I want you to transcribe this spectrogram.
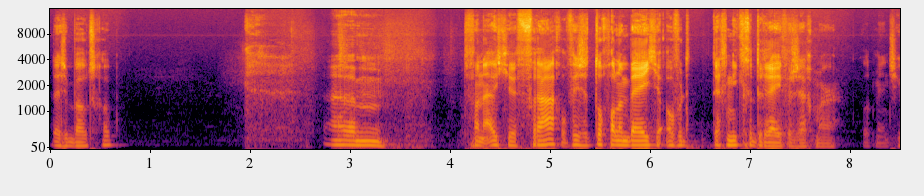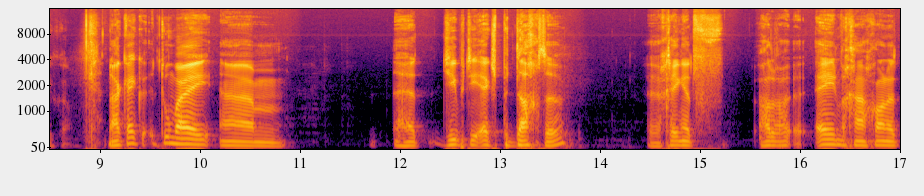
Deze boodschap? Um, Vanuit je vraag, of is het toch wel een beetje over de techniek gedreven, zeg maar, wat mensen hier komen? Nou, kijk, toen wij um, het GPTX bedachten, uh, ging het, hadden we één, we gaan gewoon het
